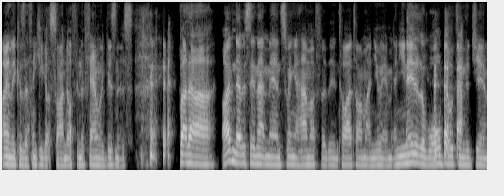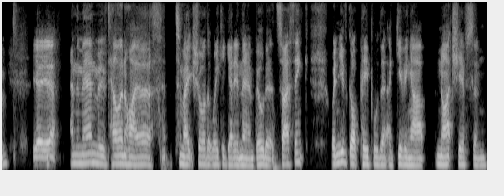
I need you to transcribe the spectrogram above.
only because I think he got signed off in the family business. but uh, I've never seen that man swing a hammer for the entire time I knew him. And you needed a wall built in the gym. Yeah, yeah. And the man moved hell and high earth to make sure that we could get in there and build it. So I think when you've got people that are giving up night shifts and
